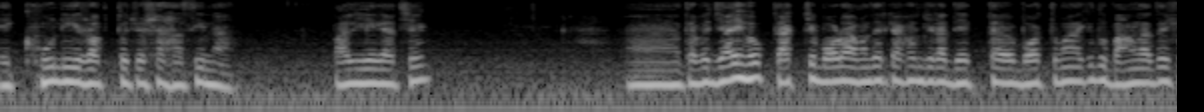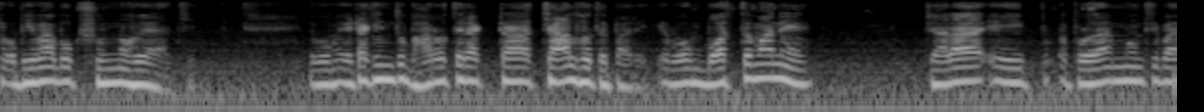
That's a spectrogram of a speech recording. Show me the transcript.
এই খুনি রক্তচোষা হাসিনা পালিয়ে গেছে। তবে যাই হোক, তার চেয়ে বড় আমাদেরকে এখন যেটা দেখতে হবে, বর্তমানে কিন্তু বাংলাদেশ অভিভাবক শূন্য হয়ে আছে। এবং এটা কিন্তু ভারতের একটা চাল হতে পারে। এবং বর্তমানে যারা এই প্রধানমন্ত্রী বা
